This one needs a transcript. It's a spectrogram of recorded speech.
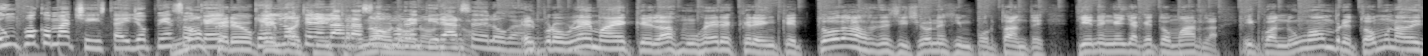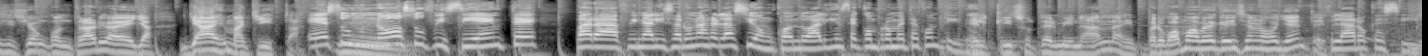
un poco machista y yo pienso no que, creo que que, él no tiene la razón No, por no, retirarse del hogar. El problema es que las mujeres creen que todas las decisiones importantes tienen ella que tomarlas. Y cuando un hombre toma una decisión contraria a ella, ya es machista. Es un no suficiente para finalizar una relación cuando alguien se compromete contigo. Él quiso terminarla. Pero vamos a ver qué dicen los oyentes. Claro que sí.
